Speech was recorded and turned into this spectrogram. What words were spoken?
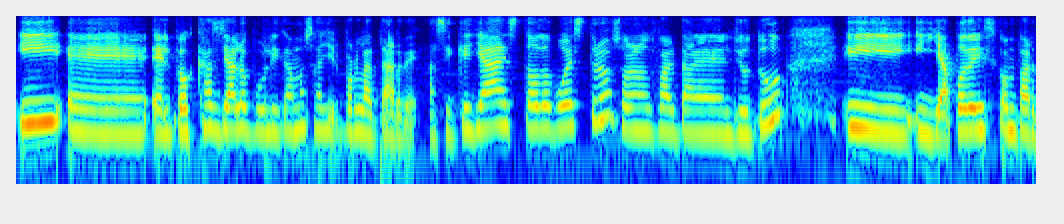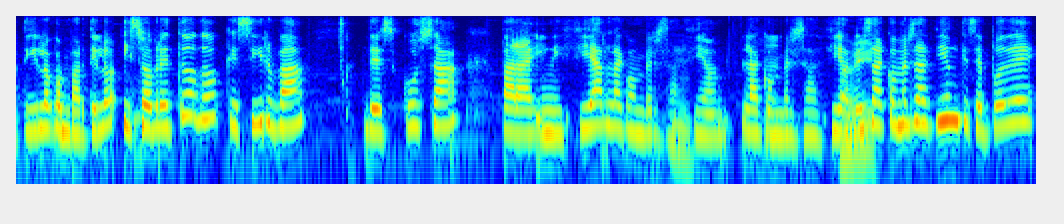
y eh, el podcast ya lo publicamos ayer por la tarde, así que ya es todo vuestro, solo nos falta el YouTube. Y, y ya podéis compartirlo, compartirlo. Y sobre todo que sirva de excusa para iniciar la conversación, la A conversación, esa conversación que se puede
